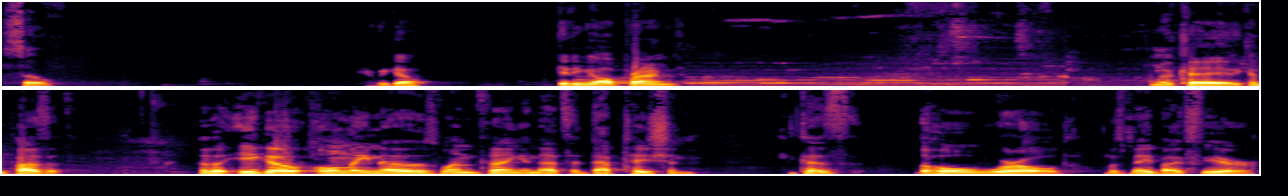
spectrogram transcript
So here we go, getting you all primed. Okay, we can pause it. Now, the ego only knows one thing, and that's adaptation because the whole world was made by fear.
